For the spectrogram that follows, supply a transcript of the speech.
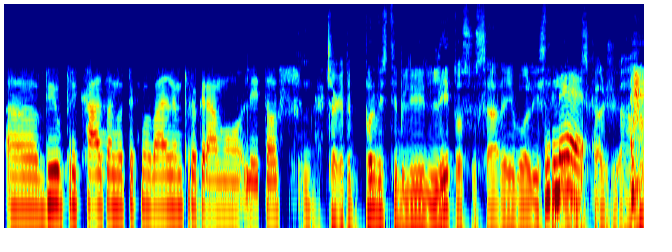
Uh, bil prikazan v tekmovalnem programu letos. Čakajte, prvi ste bili letos v Sarajevo ali ste ne. ga obiskali že? Aha,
